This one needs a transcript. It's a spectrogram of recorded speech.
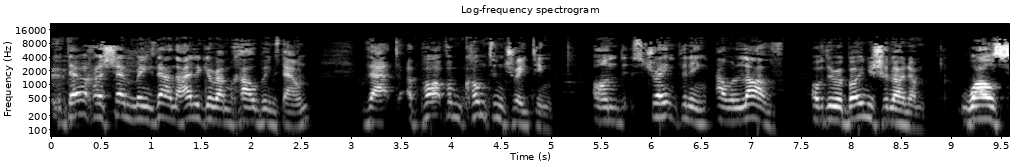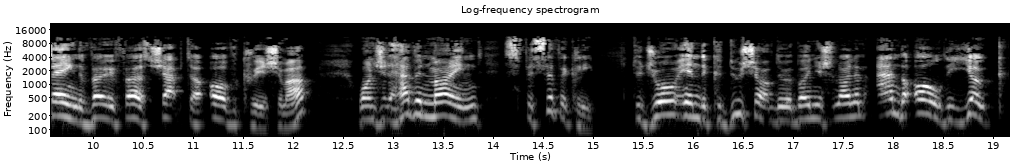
the Derech Hashem brings down, the Heilige Ramchal brings down, that apart from concentrating on strengthening our love of the Rabbeinu Shalom while saying the very first chapter of Kriya Shema, one should have in mind specifically to draw in the Kedusha of the Rabbeinu Shalom and all the yoke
